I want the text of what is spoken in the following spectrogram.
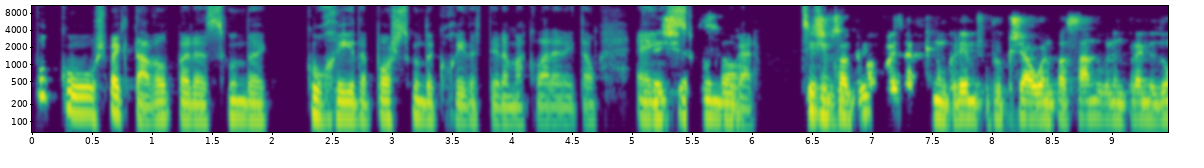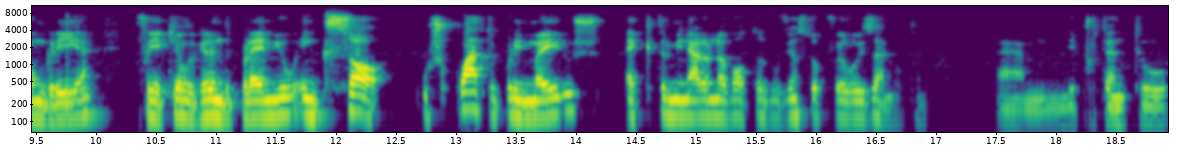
pouco expectável para a segunda corrida, pós-segunda corrida, ter a McLaren então em Deixa segundo só, lugar. Deixa-me só dizer uma coisa que não queremos, porque já o ano passado, o Grande Prémio da Hungria, foi aquele grande prémio em que só os quatro primeiros é que terminaram na volta do vencedor, que foi o Lewis Hamilton. Um, e portanto,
